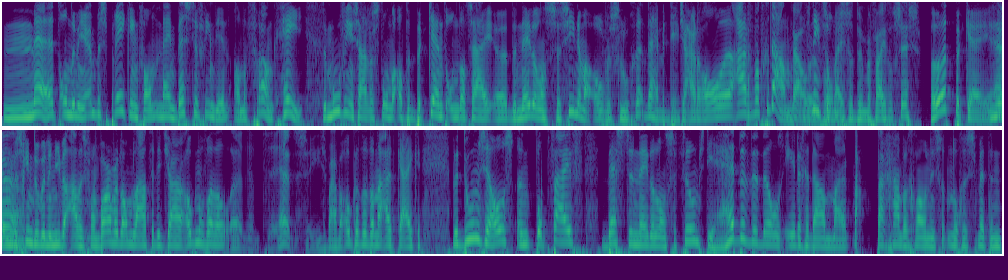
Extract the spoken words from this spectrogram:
Met onder meer een bespreking van mijn beste vriendin Anne Frank. Hey, de Movie Insiders stonden altijd bekend omdat zij eh, de Nederlandse cinema oversloegen. We hebben dit jaar er al eh, aardig wat gedaan. Nou, of niet mij is soms? dat nummer 5 of 6. Huppakee. En misschien doen we de nieuwe Alice van Warmerdam later dit jaar ook nog wel. eh, dat is iets waar we ook altijd wel naar uitkijken. We doen zelfs een top 5 beste Nederlandse films. Die hebben we wel eens eerder gedaan. Maar nou, daar gaan we gewoon eens, nog eens met een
